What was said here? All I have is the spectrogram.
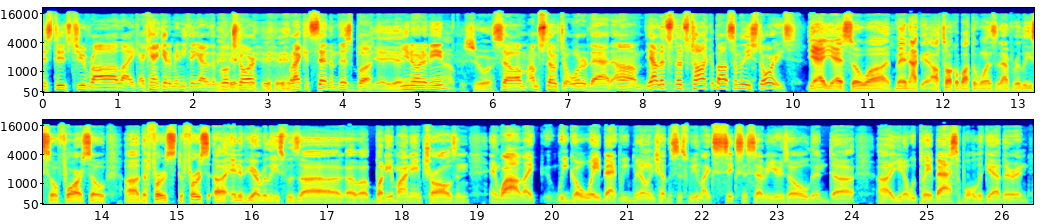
this dude's too raw. Like I can't get him anything out of the bookstore, but I could send him this book. Yeah, yeah. You know what I mean? Uh, for sure. So I'm I'm stoked to order that. Um, yeah, let's let's talk about some of these stories. Yeah, yeah. So, uh, man, I, can- I'll talk about the ones that I've released so far. So, uh, the first, the first uh, interview I released was uh, a, a buddy of mine named Charles, and and wow, like we go way back. We've been on each other since we were like six and seven years old, and uh, uh, you know, we played basketball together, and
